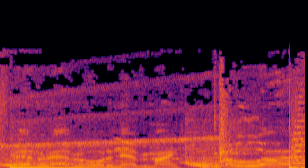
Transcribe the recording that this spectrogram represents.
Forever, ever, or to never mind. Oh, I.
